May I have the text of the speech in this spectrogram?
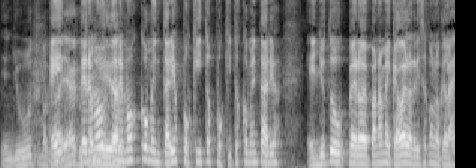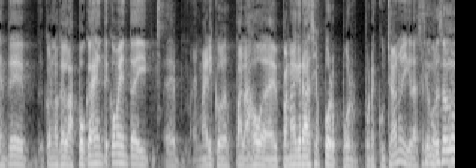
y en YouTube. Para que Ey, vayan a tenemos, tenemos comentarios, poquitos, poquitos comentarios en YouTube, pero de pana me cago de la risa con lo que la gente, con lo que la poca gente comenta y, eh, marico, para la joda, de pana gracias por, por, por escucharnos y gracias Siempre por... son,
